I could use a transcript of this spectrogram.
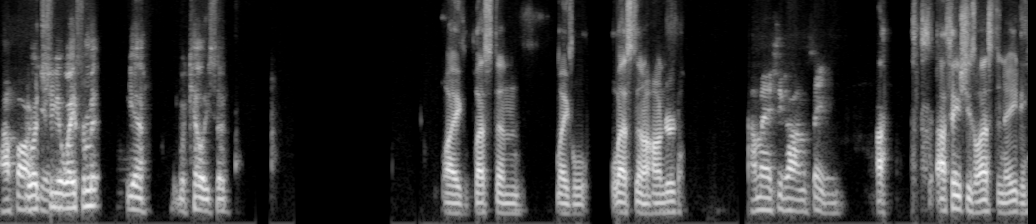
How far? What's she away from it? Yeah, what Kelly said. Like less than like less than a 100. How many she got in the season? I think she's less than 80. Is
